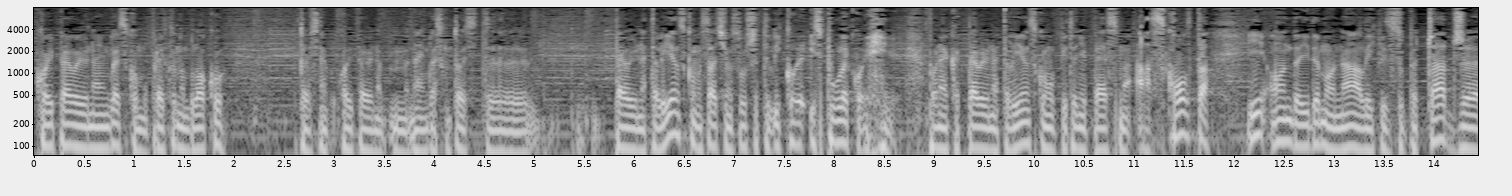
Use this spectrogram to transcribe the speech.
koji pevaju na engleskom u prethodnom bloku to jest koji pevaju na, na engleskom, to jest uh, pevaju na talijanskom, a sad ćemo slušati likove iz Pule koji ponekad pevaju na talijanskom, u pitanju pesma Ascolta i onda idemo na Liquid Supercharge,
